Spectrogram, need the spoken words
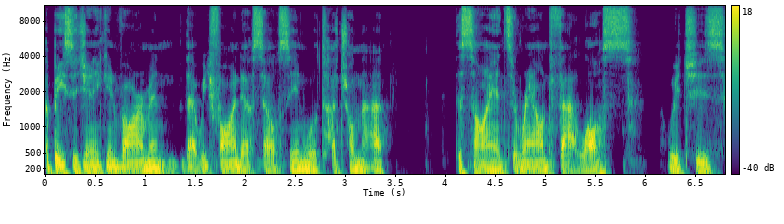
obesogenic environment that we find ourselves in. We'll touch on that. The science around fat loss, which is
